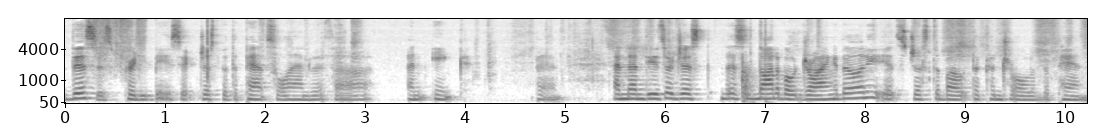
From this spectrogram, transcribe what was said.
this is pretty basic, just with a pencil and with uh, an ink pen. And then these are just, this is not about drawing ability, it's just about the control of the pen.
